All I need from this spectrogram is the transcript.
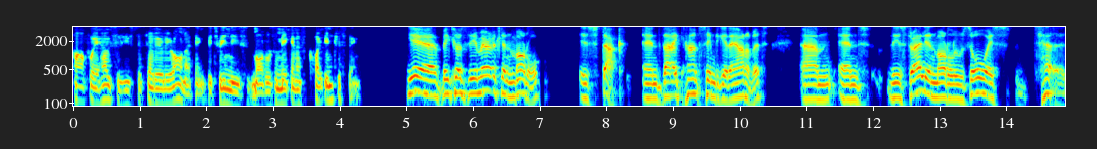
halfway house, as you said earlier on. I think between these models and making us quite interesting. Yeah, because the American model is stuck, and they can't seem to get out of it. Um, and the Australian model was always t-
